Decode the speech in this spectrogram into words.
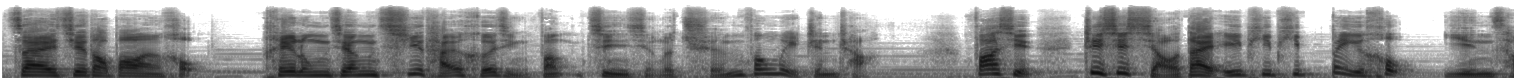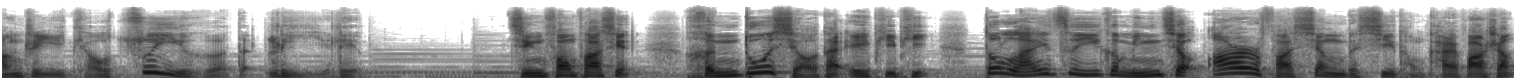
在接到报案后，黑龙江七台河警方进行了全方位侦查，发现这些小贷 APP 背后隐藏着一条罪恶的利益链。警方发现，很多小贷 APP 都来自一个名叫阿尔法象的系统开发商，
